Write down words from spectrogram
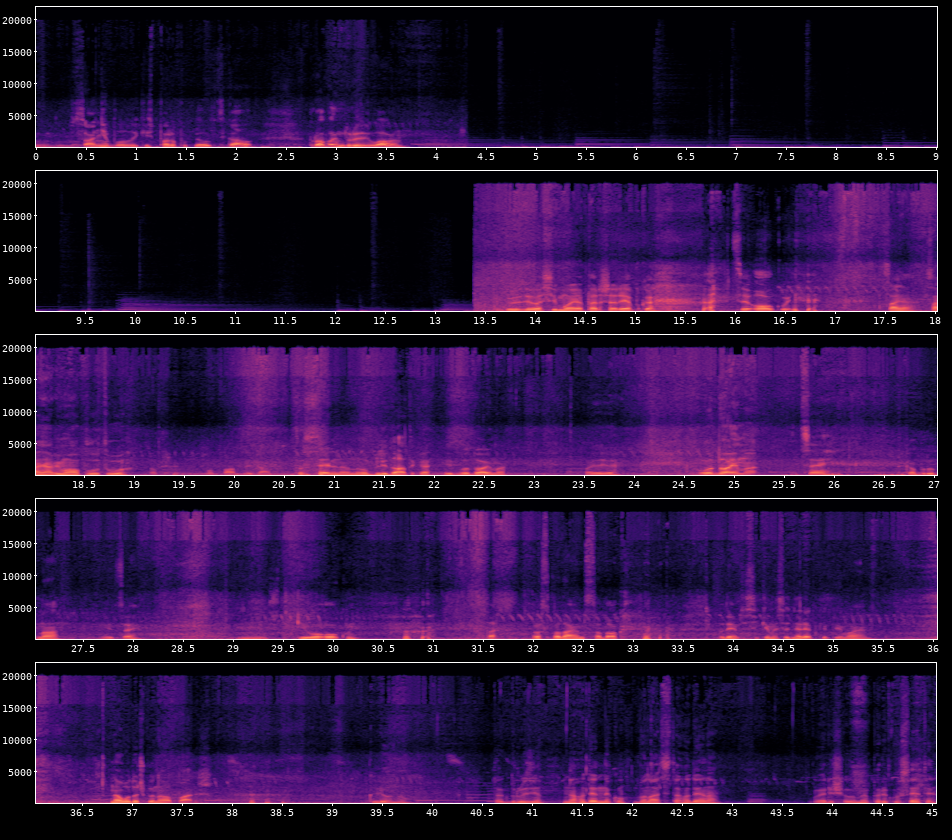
Сані було якісь пару покльовок. Цікаво. Пробуємо, друзі, ловимо. Друзі, ось і моя перша рибка. Це окунь. Саня, Саня обіймав плутву. Лопа бліда. То сильно, ну бліда така від водойма. Ой-ой-ой. Водойма цей, така брудна і цей. Такий окунь. Так, розкладаємо садок. Подивимося, скільки ми сьогодні рибки піймаємо. На вудочку на опариш. Клюнув. Так, друзі, на годиннику 12 година. Вирішили ми перекусити.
